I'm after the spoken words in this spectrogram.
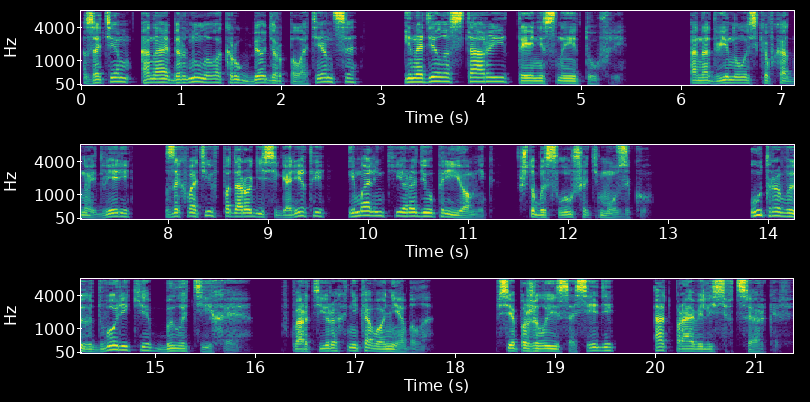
Затем она обернула вокруг бедер полотенце и надела старые теннисные туфли. Она двинулась ко входной двери, захватив по дороге сигареты и маленький радиоприемник, чтобы слушать музыку. Утро в их дворике было тихое. Квартирах никого не было. Все пожилые соседи отправились в церковь.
